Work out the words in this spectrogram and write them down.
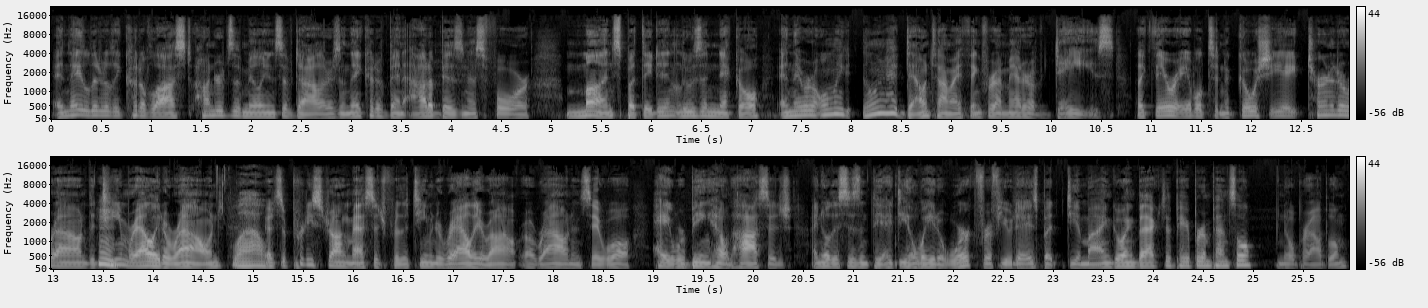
And they literally could have lost hundreds of millions of dollars and they could have been out of business for months, but they didn't lose a nickel. And they were only, they only had downtime, I think, for a matter of days. Like they were able to negotiate, turn it around. The hmm. team rallied around. Wow. It's a pretty strong message for the team to rally around, around and say, well, hey, we're being held hostage. I know this isn't the ideal way to work for a few days, but do you mind going back to paper and pencil? No problem.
